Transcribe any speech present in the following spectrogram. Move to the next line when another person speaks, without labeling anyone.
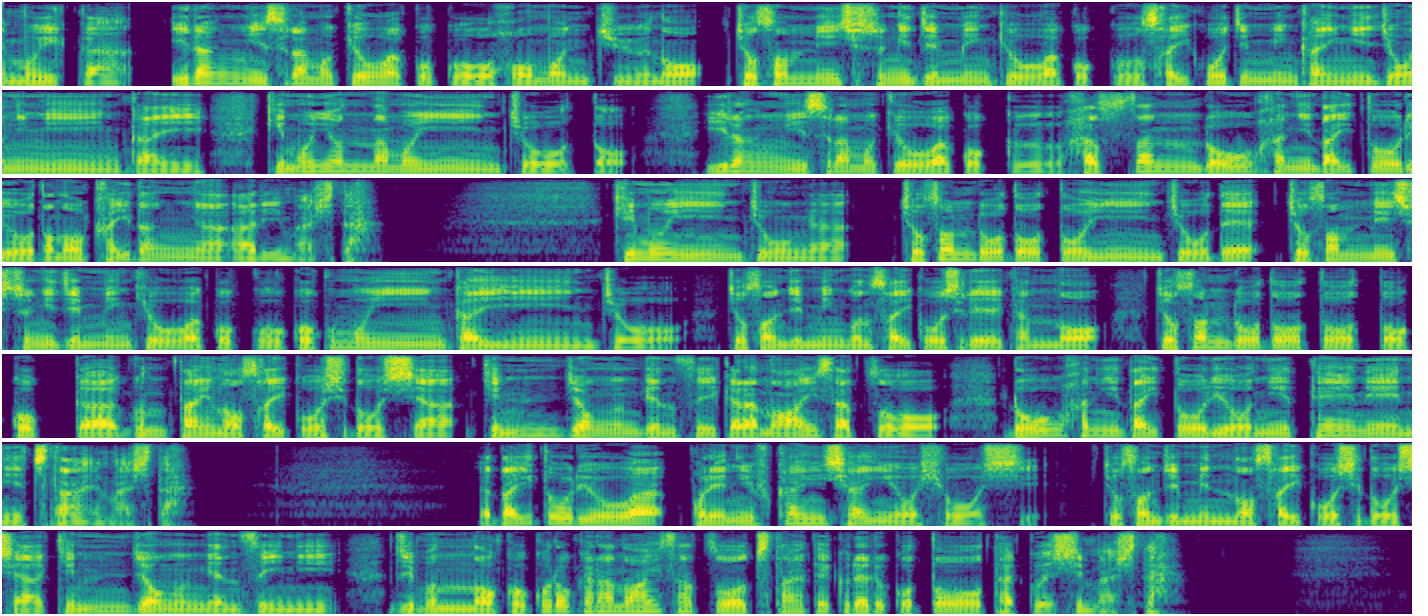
6日、イラン・イスラム共和国を訪問中の、朝鮮民主主義人民共和国最高人民会議常任委員会、キム・ヨンナム委員長と、イラン・イスラム共和国、ハッサン・ローハニ大統領との会談がありました。キム委員長が、朝鮮労働党委員長で、朝鮮民主主義人民共和国国務委員会委員長、朝鮮人民軍最高司令官の、朝鮮労働党と国家軍隊の最高指導者、金正恩元帥からの挨拶を、ローハニ大統領に丁寧に伝えました。大統領はこれに深い謝意を表し、朝鮮人民の最高指導者、金正恩元帥に自分の心からの挨拶を伝えてくれることを託しました。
